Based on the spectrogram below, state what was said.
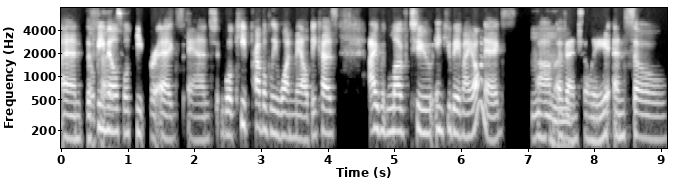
And the Okay. females will keep for eggs and we'll keep probably one male because I would love to incubate my own eggs um, Mm-hmm. eventually. And so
